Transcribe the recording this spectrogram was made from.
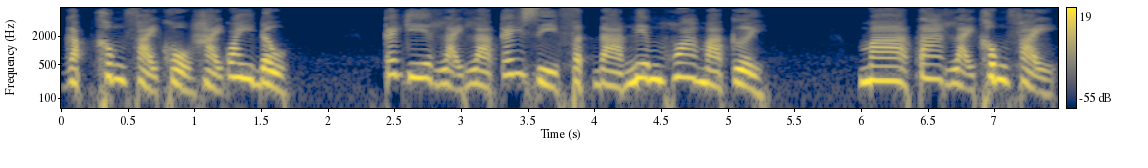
Gặp không phải khổ hải quay đầu. Cái kia lại là cái gì Phật đà niêm hoa mà cười. Mà ta lại không phải.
